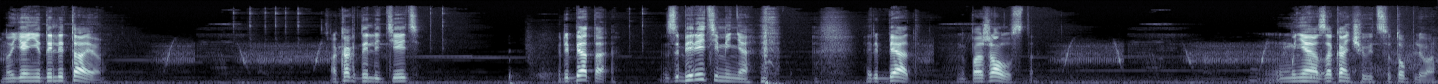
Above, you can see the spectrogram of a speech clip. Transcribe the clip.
но я не долетаю. А как долететь? Ребята, заберите меня. Ребят, ну пожалуйста. У меня заканчивается топливо.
